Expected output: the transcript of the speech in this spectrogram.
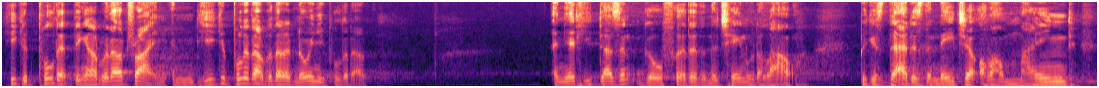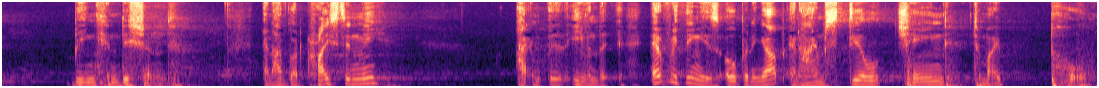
he could pull that thing out without trying, and he could pull it out without knowing he pulled it out. And yet he doesn't go further than the chain would allow, because that is the nature of our mind being conditioned. And I've got Christ in me, I'm, even the, everything is opening up, and I'm still chained to my pole,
